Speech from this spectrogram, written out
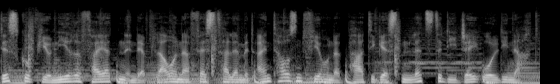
Disco-Pioniere feierten in der Plauener Festhalle mit 1400 Partygästen letzte DJ Oldie Nacht.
